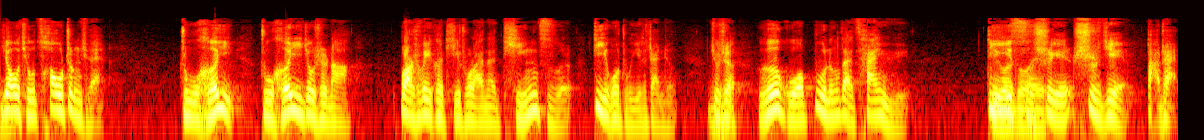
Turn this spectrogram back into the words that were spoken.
要求操政权，主和议。主和议就是呢，布尔什维克提出来呢，停止帝国主义的战争。就是俄国不能再参与第一次世界世界大战，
